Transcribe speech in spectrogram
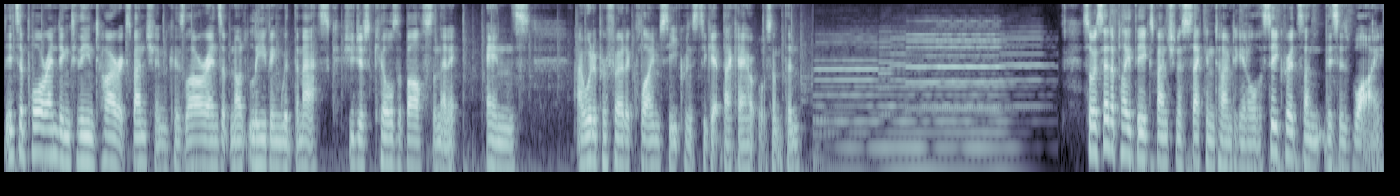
it's a poor ending to the entire expansion because Lara ends up not leaving with the mask. She just kills the boss and then it ends. I would have preferred a climb sequence to get back out or something. So I said I played the expansion a second time to get all the secrets, and this is why.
